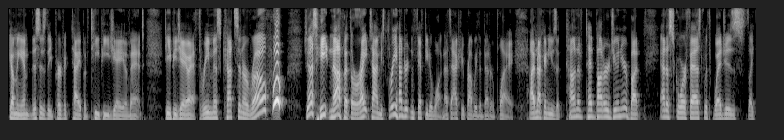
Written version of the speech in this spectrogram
coming in. This is the perfect type of TPJ event. TPJ, oh yeah, three missed cuts in a row. Woo! Just heating up at the right time. He's 350 to 1. That's actually probably the better play. I'm not going to use a ton of Ted Potter Jr., but at a score fest with wedges, like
